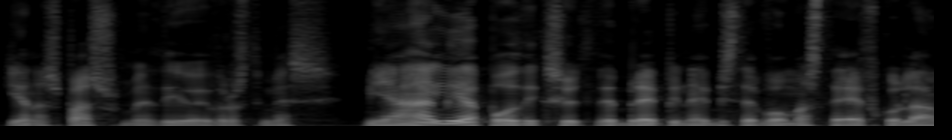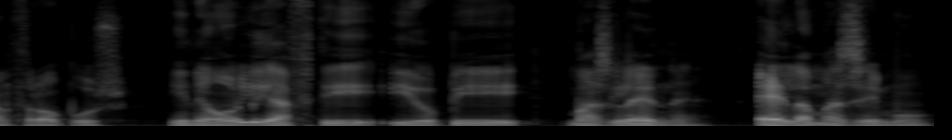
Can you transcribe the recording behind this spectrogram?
για να σπάσουμε 2 ευρώ στη μέση. Μια άλλη απόδειξη ότι δεν πρέπει να εμπιστευόμαστε εύκολα ανθρώπους είναι όλοι αυτοί οι οποίοι μας λένε έλα μαζί μου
